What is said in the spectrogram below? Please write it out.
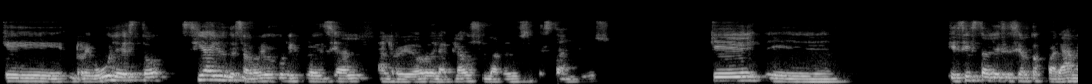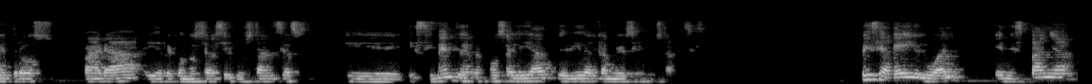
que regule esto, sí hay un desarrollo jurisprudencial alrededor de la cláusula reducit stantibus, que, eh, que sí establece ciertos parámetros para eh, reconocer circunstancias eh, eximentes de responsabilidad debido al cambio de circunstancias. Pese a ello, igual, en España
